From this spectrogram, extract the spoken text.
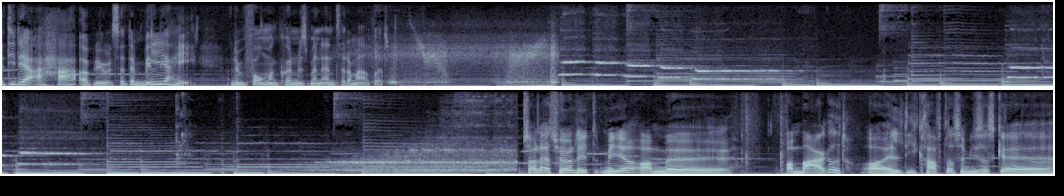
Og de der aha-oplevelser, dem vil jeg have. Og dem får man kun, hvis man ansætter meget bredt. Så lad os høre lidt mere om, øh, om markedet og alle de kræfter, som I så skal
